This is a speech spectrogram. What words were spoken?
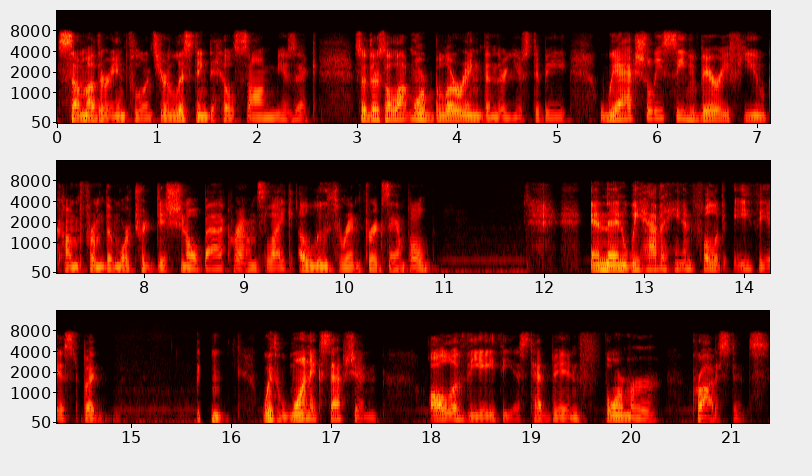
some other influence. You're listening to Hillsong music. So there's a lot more blurring than there used to be. We actually see very few come from the more traditional backgrounds, like a Lutheran, for example. And then we have a handful of atheists, but with one exception, all of the atheists have been former Protestants,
